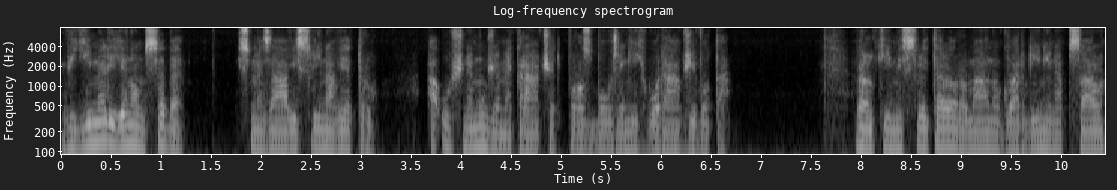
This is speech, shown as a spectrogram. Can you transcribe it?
Vidíme-li jenom sebe, jsme závislí na větru a už nemůžeme kráčet po rozbouřených vodách života. Velký myslitel Romano Guardini napsal,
